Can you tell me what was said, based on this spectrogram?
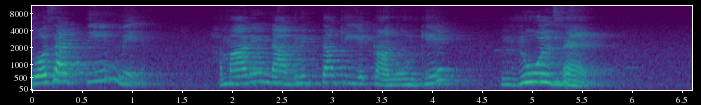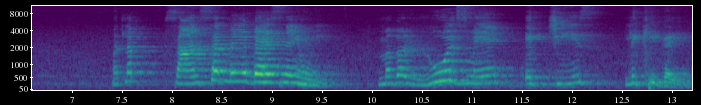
2003 में हमारे नागरिकता के ये कानून के रूल्स हैं। मतलब सांसद में ये बहस नहीं हुई, मगर रूल्स में एक चीज़ लिखी गई।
